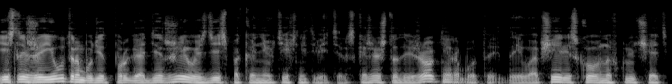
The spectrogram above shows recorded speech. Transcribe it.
Если же и утром будет пурга, держи его здесь, пока не утихнет ветер. Скажи, что движок не работает, да и вообще рискованно включать.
